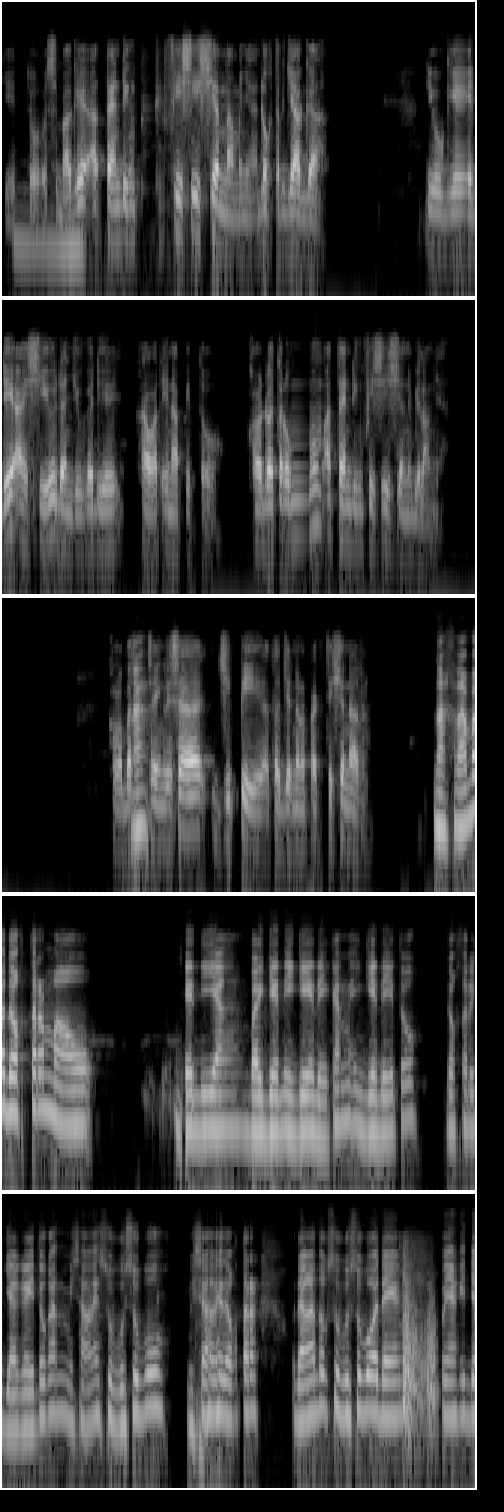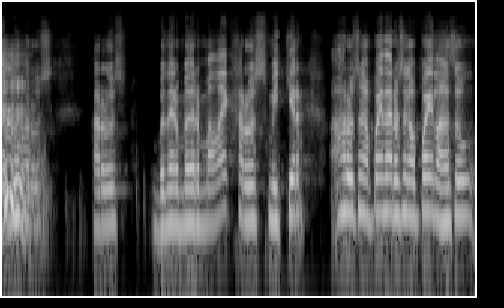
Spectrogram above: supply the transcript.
gitu hmm. sebagai attending physician namanya, dokter jaga. Di UGD, ICU dan juga di rawat inap itu. Kalau dokter umum attending physician bilangnya. Kalau bahasa nah, Inggrisnya GP atau general practitioner. Nah, kenapa dokter mau jadi yang bagian IGD? Kan IGD itu dokter jaga itu kan misalnya subuh-subuh, misalnya dokter udah ngantuk subuh-subuh ada yang penyakit jantung harus harus benar-benar melek, harus mikir harus ngapain harus ngapain langsung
